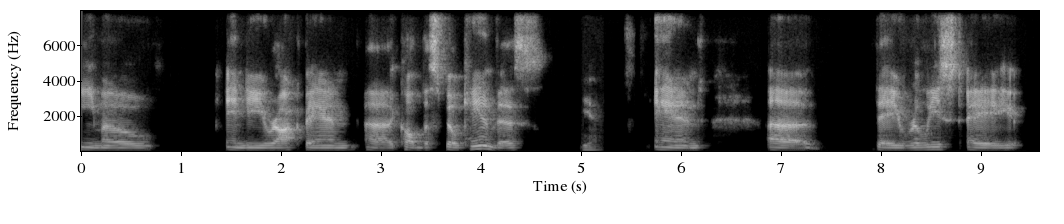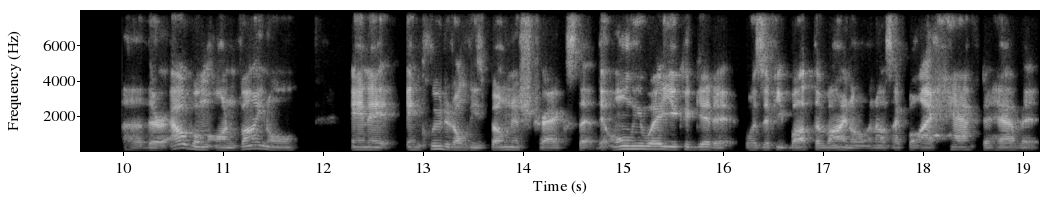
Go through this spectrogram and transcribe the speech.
emo indie rock band uh, called the Spill Canvas. Yeah. And uh, they released a uh, their album on vinyl and it included all these bonus tracks that the only way you could get it was if you bought the vinyl and i was like well i have to have it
